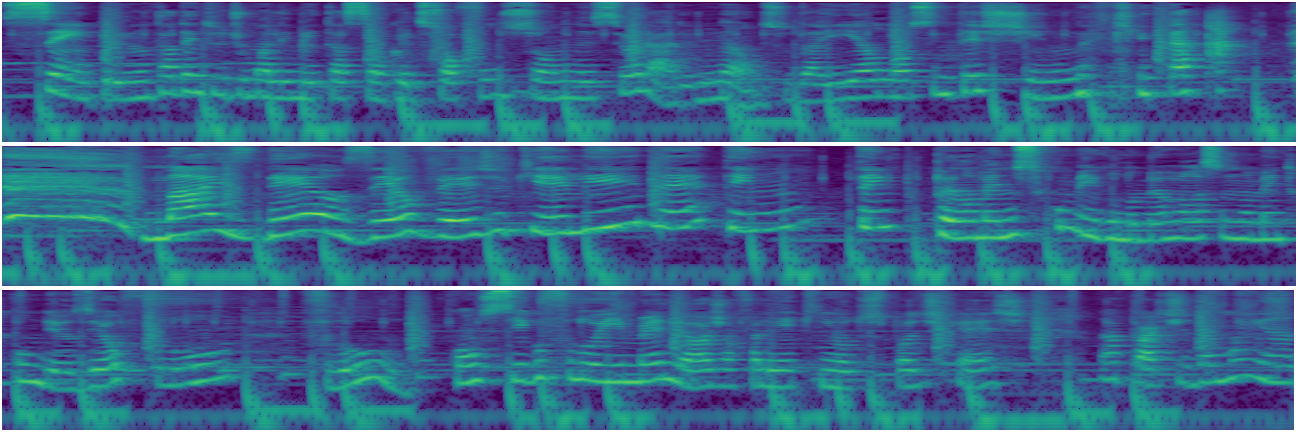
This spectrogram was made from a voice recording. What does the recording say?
sempre, não está dentro de uma limitação que ele só funciona nesse horário. Não, isso daí é o nosso intestino, né? Mas Deus, eu vejo que ele, né, tem um tempo, pelo menos comigo, no meu relacionamento com Deus. Eu fluo fluo, consigo fluir melhor, já falei aqui em outros podcasts, na parte da manhã.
